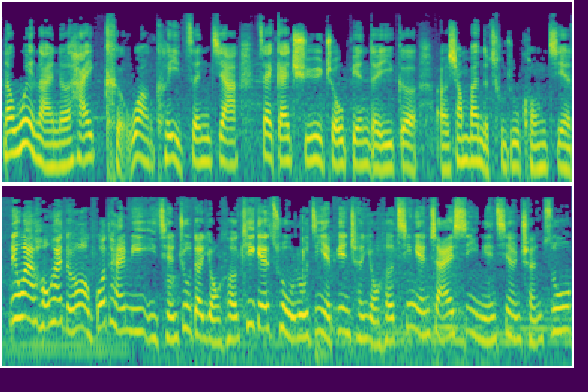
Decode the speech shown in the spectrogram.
那未来呢还渴望可以增加在该区域周边的一个呃商办的出租空间。另外，红海董有郭台铭以前住的永和 K 给处，如今也变成永和青年宅，吸引年轻人承租。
